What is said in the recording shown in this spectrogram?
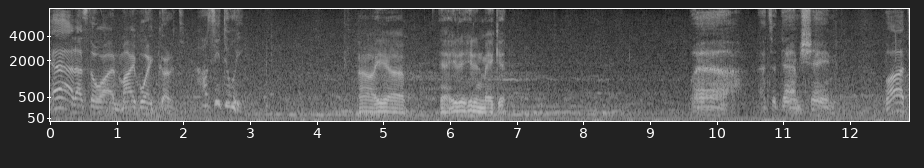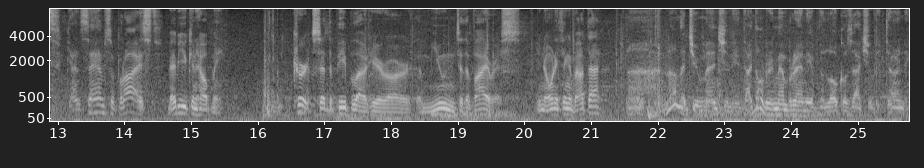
Yeah, that's the one, my boy Kurt. How's he doing? Oh, he, uh... Yeah, he, he didn't make it. Well, that's a damn shame. But, can't say I'm surprised. Maybe you can help me. Kurt said the people out here are immune to the virus. You know anything about that? Uh, now that you mention it, I don't remember any of the locals actually turning.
